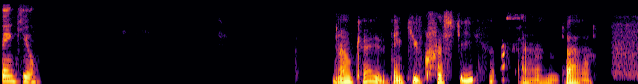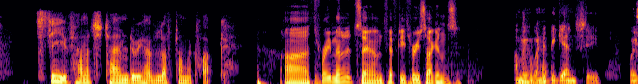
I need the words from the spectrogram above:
Thank you. Okay, thank you, Christy. And uh, Steve, how much time do we have left on the clock? Uh, three minutes and 53 seconds. Tell me when it begin, Steve. Wait.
